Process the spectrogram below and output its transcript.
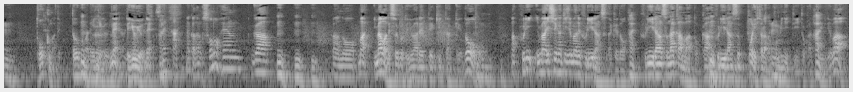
うん。遠くまで。遠くまで行ける、うん。ね。って言うよね。ね。はい。なんかなんかその辺がうんうんうん。あの、まあ、今までそういうこと言われてきたけど、まあ、フリー今石垣島でフリーランスだけど、はい。フリーランス仲間とか、うん。フリーランスっぽい人らのコミュニティとかっていう意味では、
